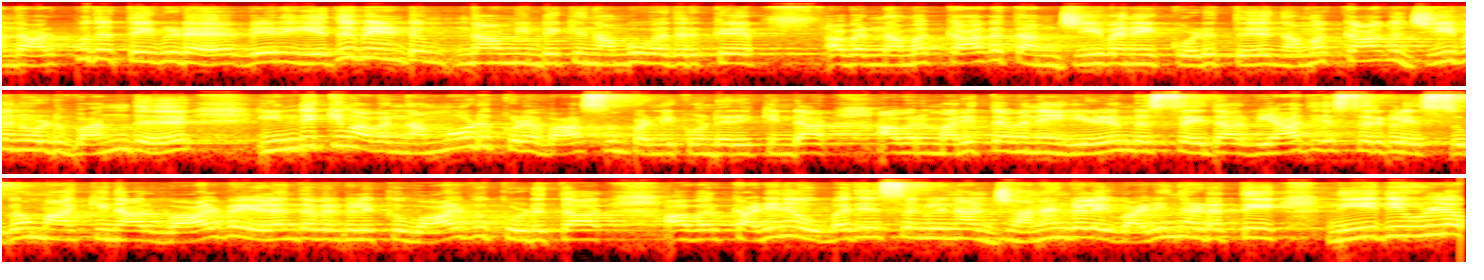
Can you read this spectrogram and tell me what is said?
அந்த அற்புதத்தை விட வேறு எது வேண்டும் நாம் இன்றைக்கு நம்புவதற்கு? அவர் நமக்காக தம் ஜீவனை கொடுத்து நமக்காக ஜீவனோடு வந்து இன்றைக்கும் அவர் நம்மோடு கூட வாசம் பண்ணி கொண்டிருக்கின்றார் அவர் மறித்தவனை எழும்பு செய்தார். வியாதியஸ்தர்களை சுகமாக்கினார். வாழ்வை இழந்தவர்களுக்கு வாழ்வு கொடுத்தார். அவர் கடின உபதேசங்களினால் ஜனங்களை வழிநடத்தி நீதியுள்ள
